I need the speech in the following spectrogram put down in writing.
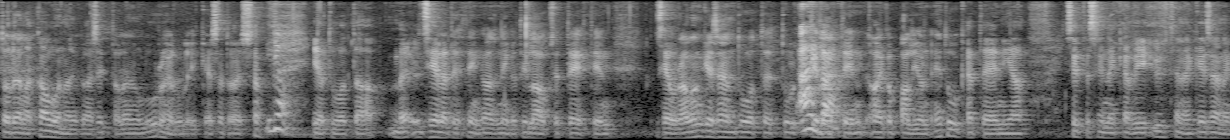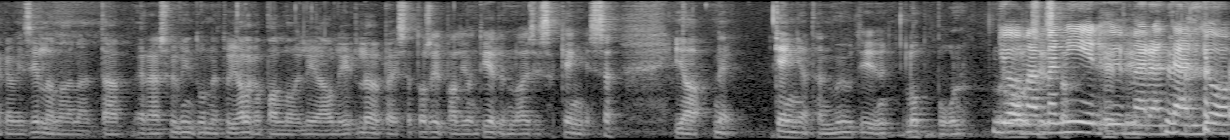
todella kauan aikaa sitten olen ollut urheiluliikkeessä töissä. Joo. Ja tuota, me, siellä tehtiin kanssa niin tilaukset, tehtiin seuraavan kesän tuotteet tilattiin aika paljon etukäteen ja sitten sinne kävi yhtenä kesänä kävi sillä lailla, että eräs hyvin tunnettu jalkapalloilija oli lööpeissä tosi paljon tietynlaisissa kengissä ja ne kengät hän myytiin loppuun Joo, mä, mä niin heti. ymmärrän tämän. joo,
